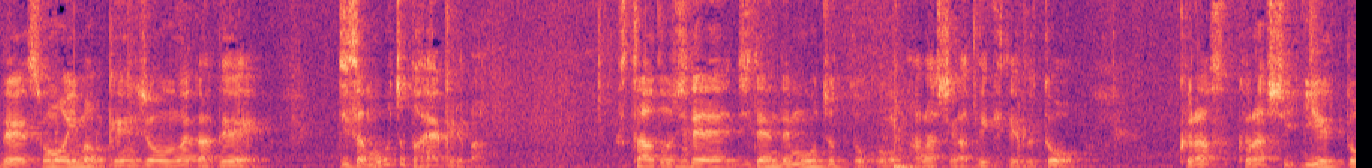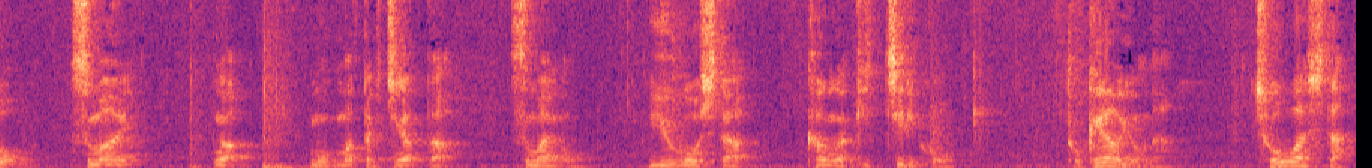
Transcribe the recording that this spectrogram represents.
でその今の現状の中で実はもうちょっと早ければスタート時で時点でもうちょっとこの話ができてると暮らす暮らし家と住まいがもう全く違った住まいの融合した家具がぎっちりこう溶け合うような調和した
